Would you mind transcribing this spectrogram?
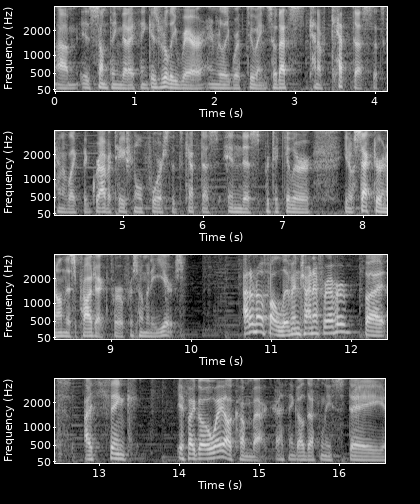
um, is something that I think is really rare and really worth doing. So that's kind of kept us. That's kind of like the gravitational force that's kept us in this particular, you know, sector and on this project for for so many years. I don't know if I'll live in China forever, but I think if I go away, I'll come back. I think I'll definitely stay,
